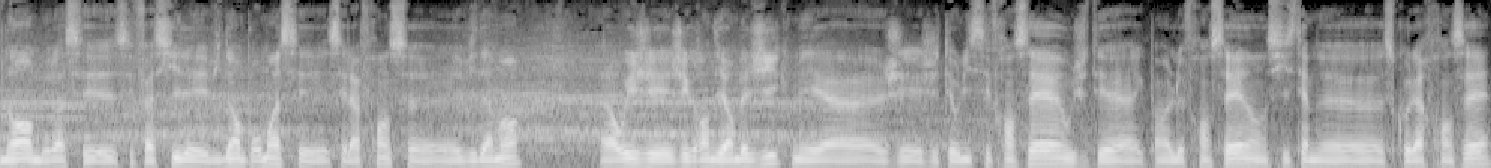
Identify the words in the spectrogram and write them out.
Non, mais là c'est facile et évident pour moi, c'est la France euh, évidemment. Alors oui, j'ai grandi en Belgique, mais j'étais au lycée français où j'étais avec pas mal de Français dans le système scolaire français.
